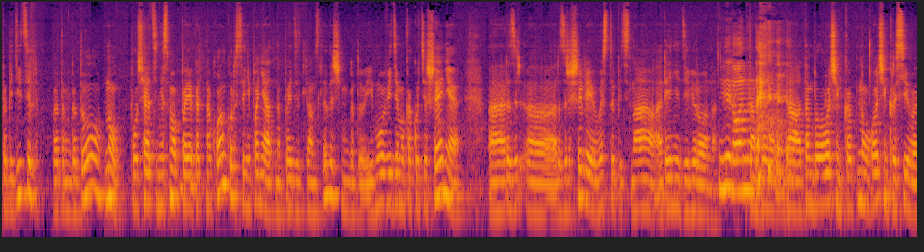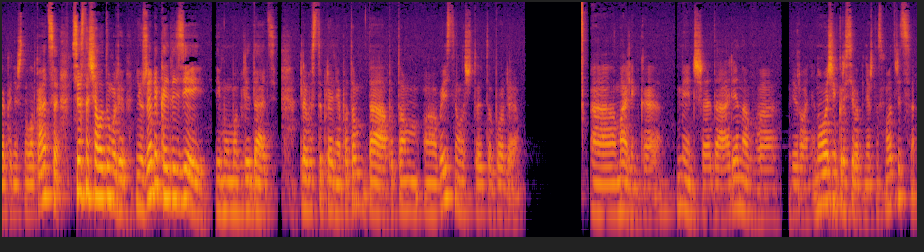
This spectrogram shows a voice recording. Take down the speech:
победитель в этом году, ну, получается, не смог поехать на конкурс, и непонятно, поедет ли он в следующем году. Ему, видимо, как утешение а, раз, а, разрешили выступить на арене Диверона. Диверона, там да. Было, да, там была очень, ну, очень красивая, конечно, локация. Все сначала думали, неужели Колизей ему могли дать для выступления. Потом, да, потом а, выяснилось, что это более маленькая, меньшая, да, арена в Вероне. Ну, очень красиво, конечно, смотрится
